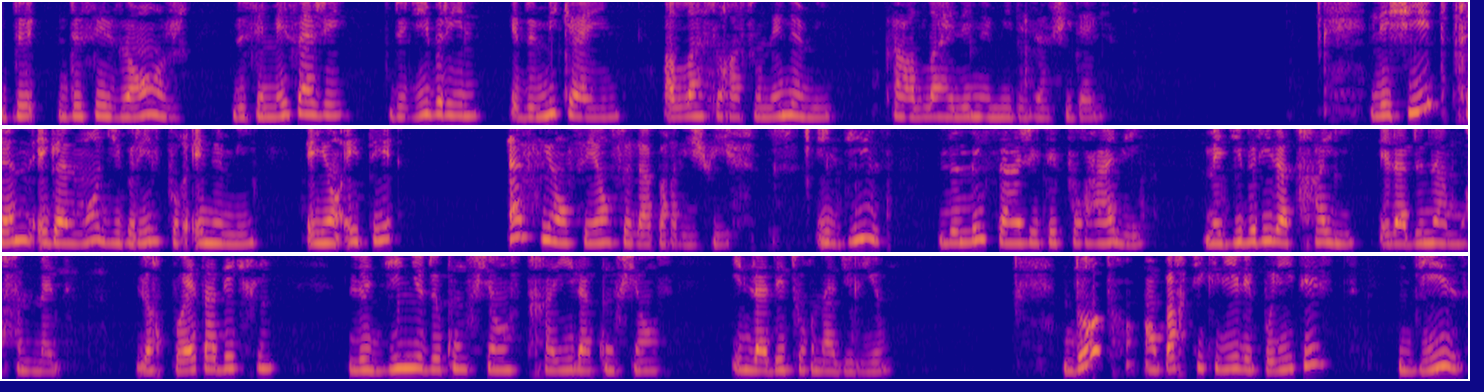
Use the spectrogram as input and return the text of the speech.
de, ses anges, de ses messagers, de Jibril et de Mikaïl, Allah sera son ennemi, car Allah est l'ennemi des infidèles. Les chiites prennent également Jibril pour ennemi, ayant été influencés en cela par les juifs. Ils disent, le message était pour Ali, mais Jibril a trahi et l'a donné à Mohammed. Leur poète a décrit, le digne de confiance trahit la confiance, il la détourna du lion. D'autres, en particulier les polythéistes, disent,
